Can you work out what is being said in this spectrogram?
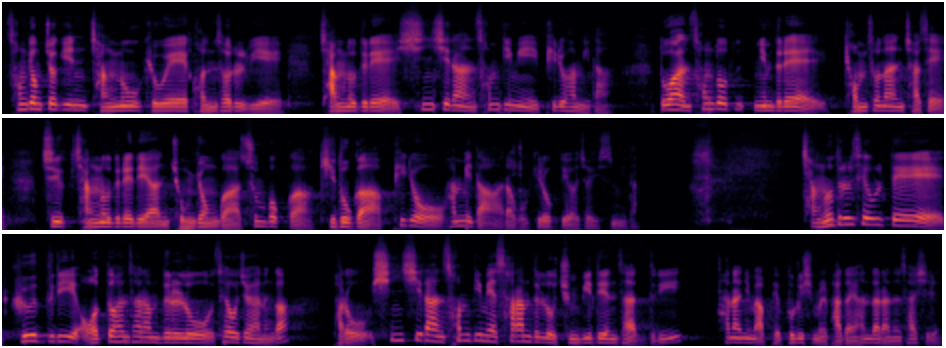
성경적인 장로 교회의 건설을 위해 장로들의 신실한 섬김이 필요합니다. 또한 성도님들의 겸손한 자세, 즉 장로들에 대한 존경과 순복과 기도가 필요합니다라고 기록되어져 있습니다. 장로들을 세울 때 그들이 어떠한 사람들로 세워져야 하는가? 바로 신실한 섬김의 사람들로 준비된 자들이 하나님 앞에 부르심을 받아야 한다라는 사실.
